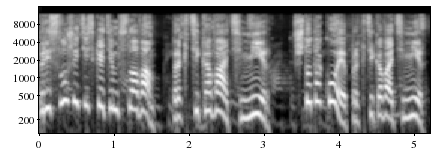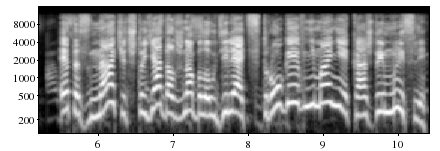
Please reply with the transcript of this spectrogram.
Прислушайтесь к этим словам. Практиковать мир. Что такое практиковать мир? Это значит, что я должна была уделять строгое внимание каждой мысли,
